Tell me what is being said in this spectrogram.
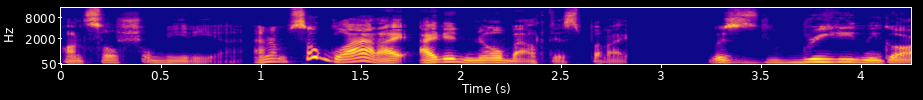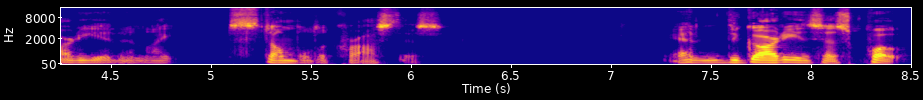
on social media. And I'm so glad I, I didn't know about this, but I was reading The Guardian and I stumbled across this. And The Guardian says, quote,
